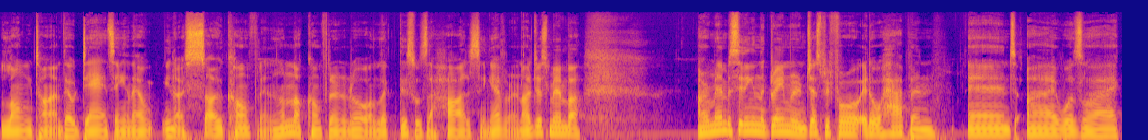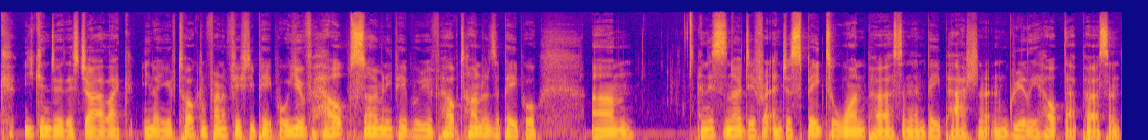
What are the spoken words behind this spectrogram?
long time. They were dancing and they were, you know, so confident. And I'm not confident at all. Like this was the hardest thing ever. And I just remember, I remember sitting in the green room just before it all happened. And I was like, you can do this, Jai. Like, you know, you've talked in front of 50 people. You've helped so many people. You've helped hundreds of people. Um, and this is no different. And just speak to one person and be passionate and really help that person.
